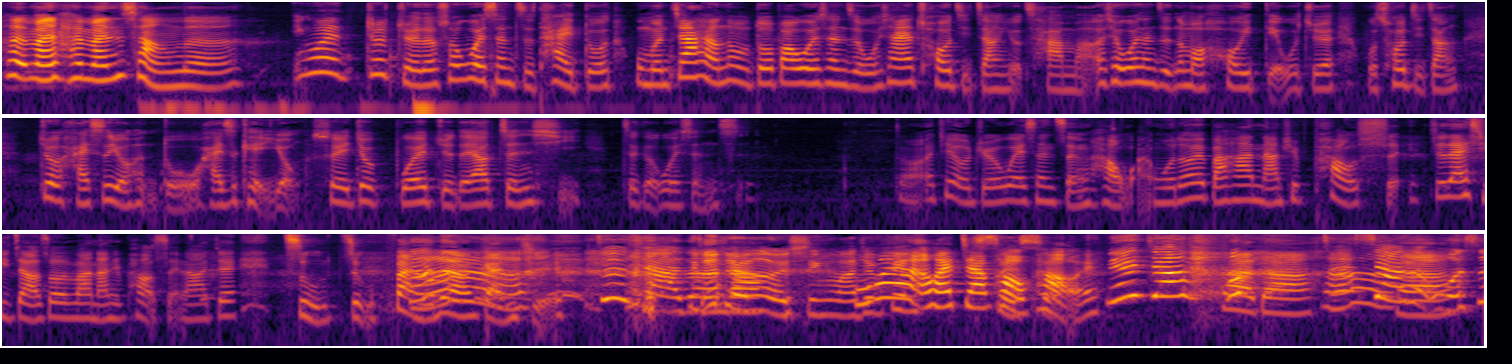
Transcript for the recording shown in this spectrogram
还蛮还蛮长的。因为就觉得说卫生纸太多，我们家还有那么多包卫生纸，我现在抽几张有差吗？而且卫生纸那么厚一点，我觉得我抽几张就还是有很多，我还是可以用，所以就不会觉得要珍惜这个卫生纸。对啊、而且我觉得卫生纸很好玩，我都会把它拿去泡水，就在洗澡的时候把它拿去泡水，然后就煮煮饭的那种感觉。真的假的？你 就觉得很恶心吗？就变我还加泡泡哎、欸，你会加？我的啊，真假的？我是会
